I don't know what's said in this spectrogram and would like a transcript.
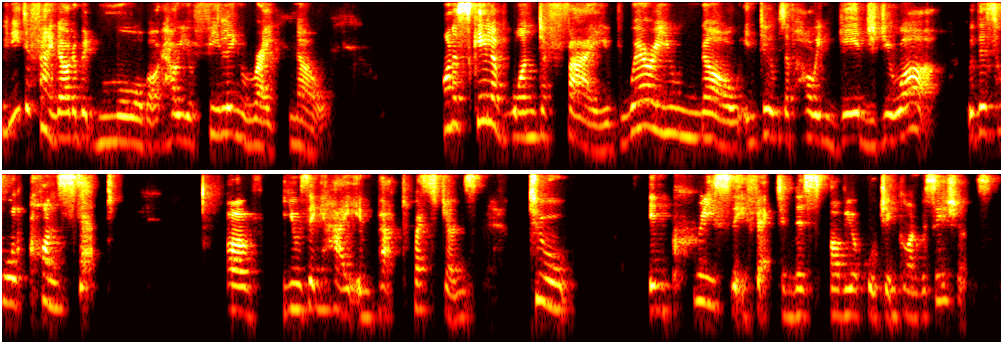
we need to find out a bit more about how you're feeling right now. On a scale of one to five, where are you now in terms of how engaged you are with this whole concept of using high impact questions to increase the effectiveness of your coaching conversations.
